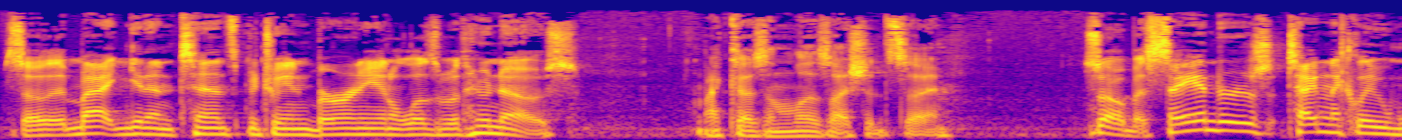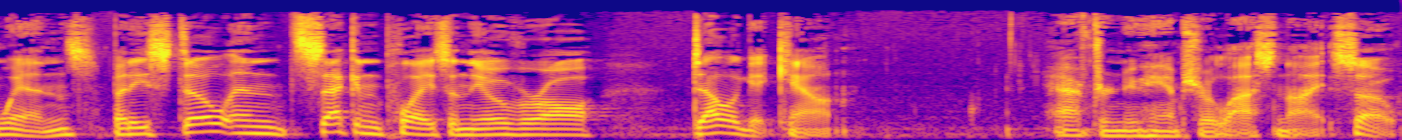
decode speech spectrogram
So it might get intense between Bernie and Elizabeth. Who knows? My cousin Liz, I should say. So, but Sanders technically wins, but he's still in second place in the overall delegate count after New Hampshire last night. So,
